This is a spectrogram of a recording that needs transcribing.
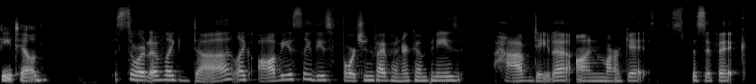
detailed. Sort of like duh. Like obviously these Fortune 500 companies have data on market specific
